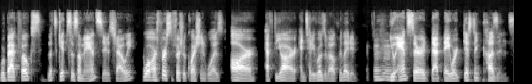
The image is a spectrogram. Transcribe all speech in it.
We're back, folks. Let's get to some answers, shall we? Well, our first official question was Are FDR and Teddy Roosevelt related? Mm-hmm. You answered that they were distant cousins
